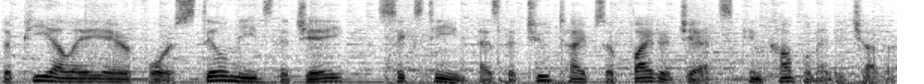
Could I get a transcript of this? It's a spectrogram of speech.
the PLA Air Force still needs the J-16 as the two types of fighter jets can complement each other.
